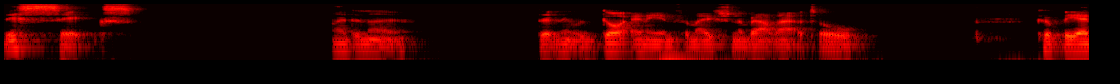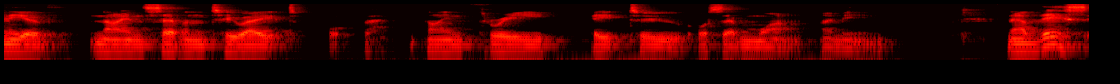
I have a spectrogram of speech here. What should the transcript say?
This 6, I don't know. Don't think we've got any information about that at all. Could be any of 9728, 9382, or 71, I mean. Now this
